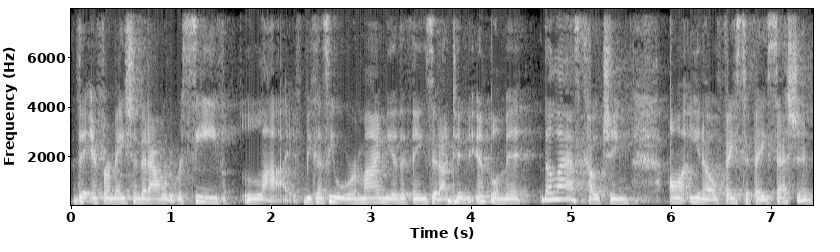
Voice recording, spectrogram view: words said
the information that I would receive live because he would remind me of the things that I didn't implement the last coaching on, you know, face to face session.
